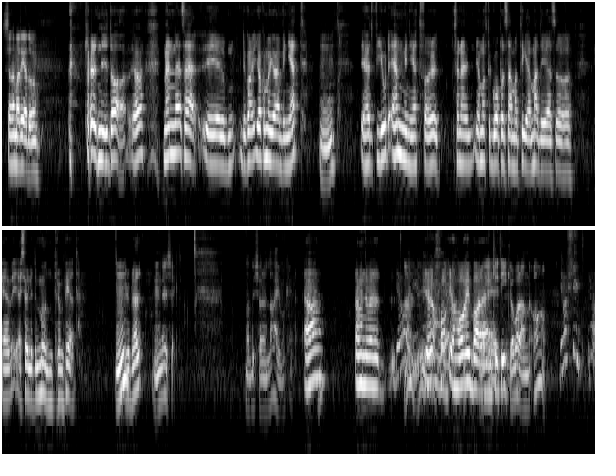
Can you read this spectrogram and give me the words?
Sen är man redo. För en ny dag. Ja. Men eh, så här. eh, Jag kommer att göra en vignett. Mm. Jag har gjort en vignett förut. Så när jag måste gå på samma tema. Det är alltså, eh, jag kör lite muntrumpet. Är du Mm. beredd? Mm, det är käckt. Ja, du kör en live, okej. Ja. ja men det var, Ja, det, jag, har, jag har ju bara... ingen kritik, det var bara en... ah. det var skitbra.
